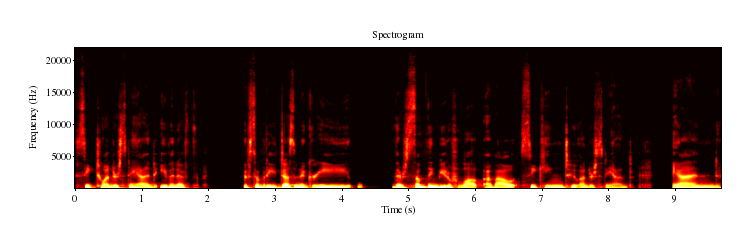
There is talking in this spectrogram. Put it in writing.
seek to understand, even if if somebody doesn't agree. There's something beautiful about, about seeking to understand, and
